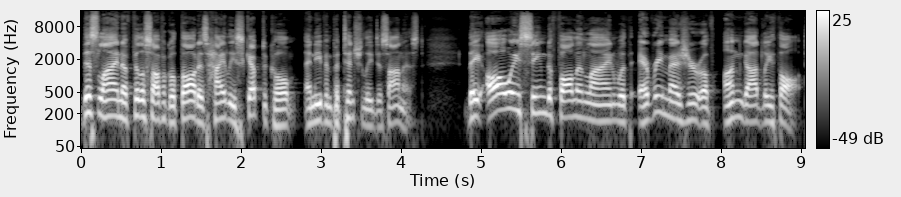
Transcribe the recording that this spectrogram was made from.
This line of philosophical thought is highly skeptical and even potentially dishonest. They always seem to fall in line with every measure of ungodly thought.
